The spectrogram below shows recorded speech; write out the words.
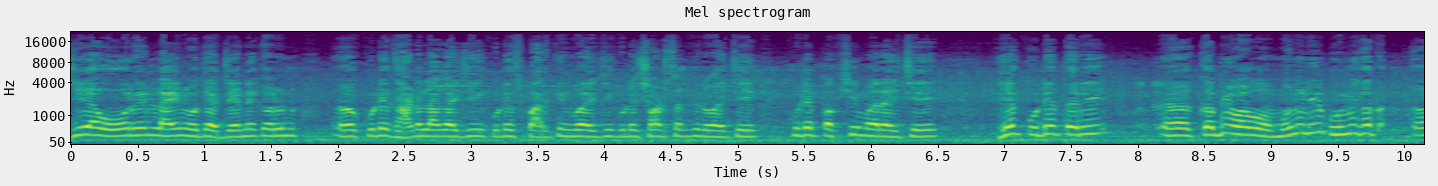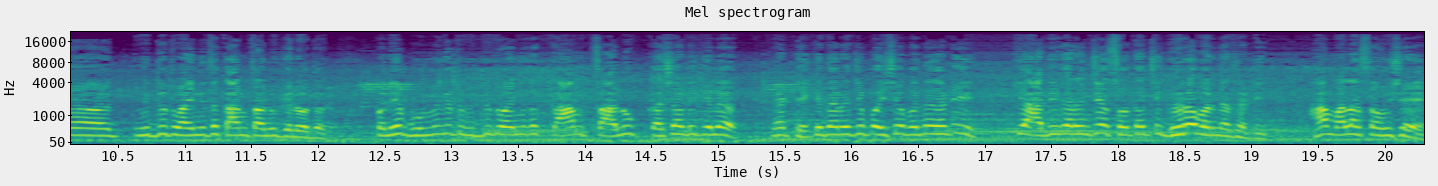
जी या ओव्हरहेड लाईन होत्या जेणेकरून कुठे झाडं लागायची कुठे स्पार्किंग व्हायची कुठे शॉर्ट सर्किट व्हायचे कुठे पक्षी मरायचे हे कुठेतरी कमी व्हावं. म्हणून हे भूमिगत विद्युत वाहिनीचं काम चालू केलं होतं. पण हे भूमिगत विद्युत वाहिनीचं काम चालू कशासाठी केलं? या ठेकेदाराचे पैसे भरण्यासाठी की अधिकाऱ्यांचे स्वतःची घरं भरण्यासाठी? हा मला संशय आहे.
